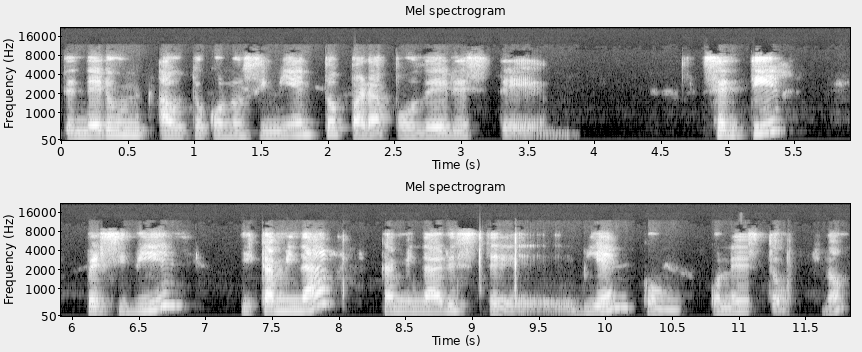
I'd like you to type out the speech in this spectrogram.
tener un autoconocimiento para poder este, sentir, percibir y caminar, caminar este, bien con, con esto, ¿no?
